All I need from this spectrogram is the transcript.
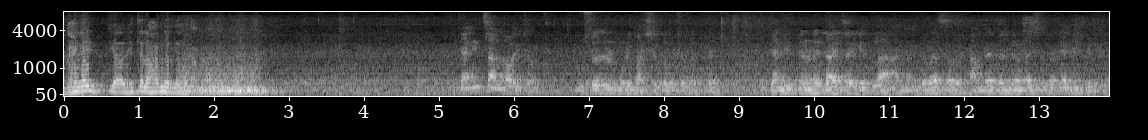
घाईघाईत घेतलेला हा निर्णय होता का? त्यांनीच सांगावं याच्यावरती दुसरं जण कोणी भाष्य करू शकत नाही. तर त्यांनीच निर्णय जायचा घेतला आणि नंतर असं थांबण्याचा निर्णय सुद्धा त्यांनीच घेतला.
